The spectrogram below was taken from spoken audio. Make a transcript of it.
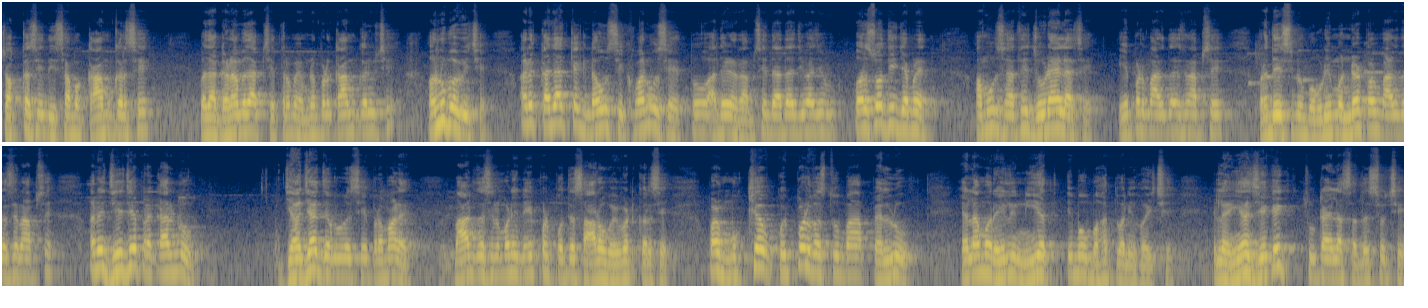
ચોક્કસ એ દિશામાં કામ કરશે. બધા ઘણા બધા ક્ષેત્રમાં એમણે પણ કામ કર્યું છે, અનુભવી છે. અને કદાચ કંઈક નવું શીખવાનું છે, તો આદરણીય રામસિંહ દાદા જેવા જે વર્ષોથી જેમણે અમૂલ સાથે જોડાયેલા છે. એ પણ માર્ગદર્શન આપશે. પ્રદેશનું મોવડી મંડળ પણ માર્ગદર્શન આપશે. અને જે જે પ્રકારનું જ્યાં જ્યાં જરૂર હશે એ પ્રમાણે માર્ગદર્શન મળીને એ પણ પોતે સારો વહીવટ કરશે. પણ મુખ્ય કોઈપણ વસ્તુમાં પહેલું એનામાં રહેલી નિયત એ બહુ મહત્ત્વની હોય છે. એટલે અહીંયા જે કંઈક ચૂંટાયેલા સદસ્યો છે,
